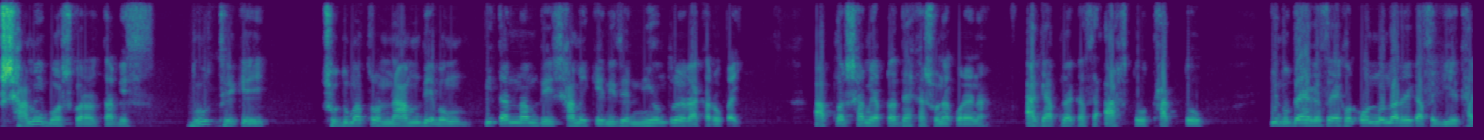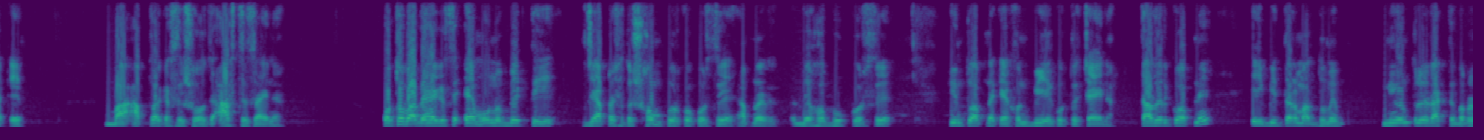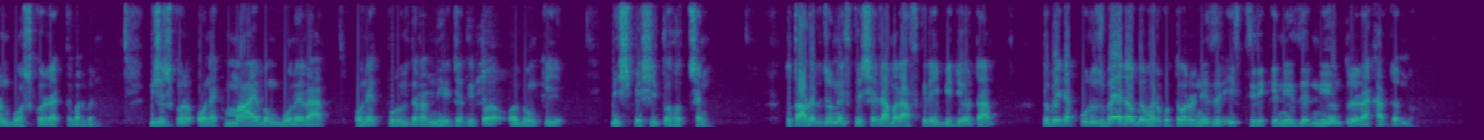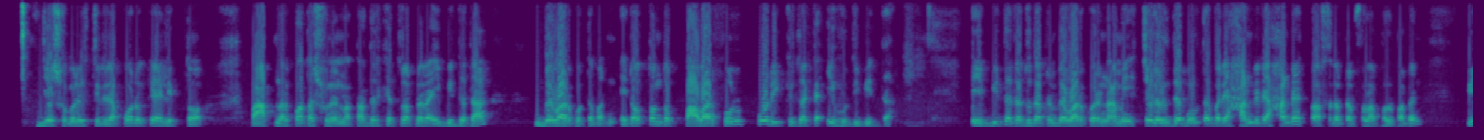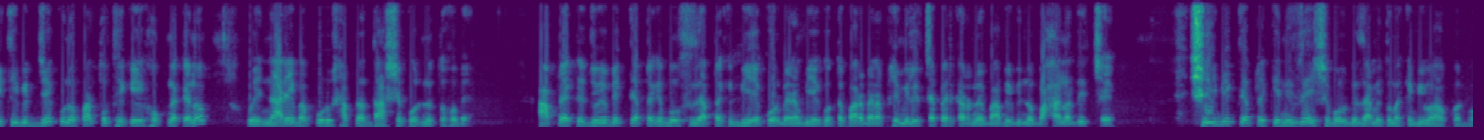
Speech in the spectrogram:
স্বামী বস করার তাবিজ দূর থেকেই শুধুমাত্র নাম দিয়ে এবং পিতার নাম দিয়ে স্বামীকে নিজের নিয়ন্ত্রণে রাখার উপায়। আপনার স্বামী আপনার দেখাশোনা করে না। আগে আপনার কাছে আসতো, থাকতো, কিন্তু দেখা গেছে এখন অন্য নারীর কাছে গিয়ে থাকে বা আপনার কাছে সহজে আসতে চায় না। অথবা দেখা গেছে এমনও ব্যক্তি যে আপনার সাথে সম্পর্ক করছে, আপনার দেহ ভোগ করছে, কিন্তু আপনাকে এখন বিয়ে করতে চায় না। তাদেরকেও আপনি এই বিদ্যার মাধ্যমে নিয়ন্ত্রণে রাখতে পারবেন, বশ করে রাখতে পারবেন। বিশেষ করে অনেক মা এবং বোনেরা অনেক পুরুষ যারা নির্যাতিত এবং কি নিষ্পেষিত হচ্ছেন। তো তাদের জন্য স্পেশালি আমার আজকের এই ভিডিওটা। তবে এটা পুরুষ ভাইয়েরাও ব্যবহার করতে পারে নিজের স্ত্রীকে নিজের নিয়ন্ত্রণে রাখার জন্য। যে সকল স্ত্রীরা পরকীয়ায় লিপ্ত বা আপনার কথা শুনে না, তাদের ক্ষেত্রে আপনারা এই বিদ্যাটা ব্যবহার করতে পারেন। এটা অত্যন্ত পাওয়ারফুল পরীক্ষিত একটা ইহুদি বিদ্যা। এই বিদ্যাটা যদি আপনি ব্যবহার করেন, আমি চ্যালেঞ্জ দিয়ে বলতে পারি হান্ড্রেডে হান্ড্রেড পার্সেন্ট আপনার ফলাফল পাবেন। পৃথিবীর যে কোনো প্রান্ত থেকে হোক না কেন, ওই নারী বা পুরুষ আপনার দাসে পরিণত হবে। আপনাকে, যে ব্যক্তি আপনাকে বলছে যে আপনাকে বিয়ে করবে না, বিয়ে করতে পারবে না ফ্যামিলির চাপের কারণে বা বিভিন্ন বাহানা দিচ্ছে, সেই ব্যক্তি আপনাকে নিজে এসে বলবে যে, আমি তোমাকে বিবাহ করব।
